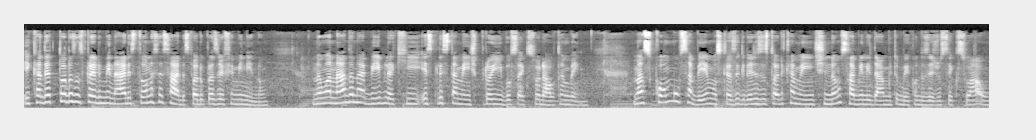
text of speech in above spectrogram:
E cadê todas as preliminares tão necessárias para o prazer feminino? Não há nada na Bíblia que explicitamente proíba o sexo oral também. Mas como sabemos que as igrejas historicamente não sabem lidar muito bem com o desejo sexual,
